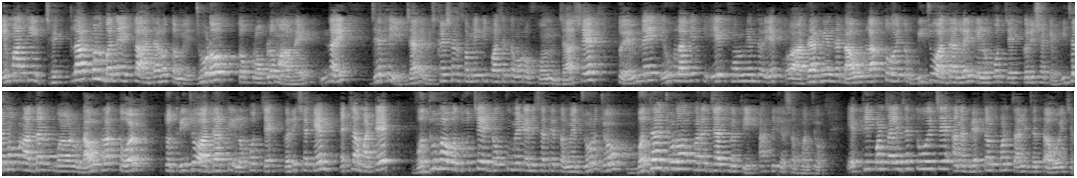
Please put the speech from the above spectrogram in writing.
એમાંથી જેટલા પણ બને એટલા આધારો તમે જોડો તો પ્રોબ્લેમ આવે નહીં. જેથી જ્યારે વિશ્લેષણ સમિતિ પાસે તમારું ફોર્મ જશે, તો એમને એવું લાગે કે એક ફોર્મની અંદર એક આધારની અંદર ડાઉટ લાગતો હોય, તો બીજો આધાર લઈને એ લોકો ચેક કરી શકે. બીજામાં પણ આધાર ડાઉટ લાગતો હોય, તો ત્રીજો આધારથી એ લોકો ચેક કરી શકે. એટલા માટે વધુમાં વધુ છે ડોક્યુમેન્ટ એની સાથે તમે જોડજો. બધા જોડવા ફરજિયાત નથી. આ ક્લિયર સમજો એકથી પણ ચાલી જતું હોય છે અને બે ત્રણ પણ ચાલી જતા હોય છે.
